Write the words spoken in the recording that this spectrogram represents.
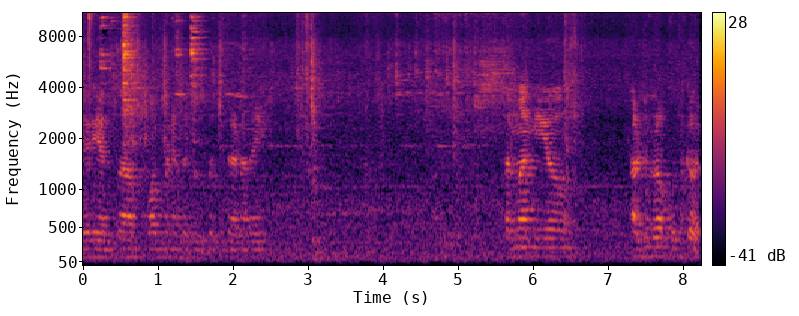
खैरे यांचा फॉर्म करण्यासाठी उपस्थित राहणार आहे. सन्माननीय अर्जुनराव खोतकर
